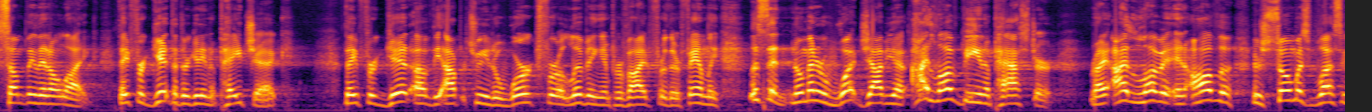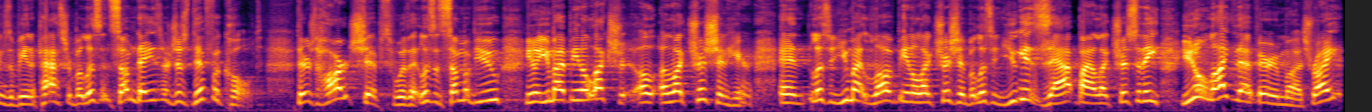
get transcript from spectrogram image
Something they don't like. They forget that they're getting a paycheck. They forget of the opportunity to work for a living and provide for their family. Listen, no matter what job you have, I love being a pastor right? I love it. And all the, there's so much blessings of being a pastor. But listen, some days are just difficult. There's hardships with it. Listen, some of you, you know, you might be an electri- electrician here. And listen, you might love being an electrician, but listen, you get zapped by electricity. You don't like that very much, right?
